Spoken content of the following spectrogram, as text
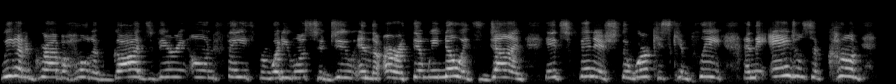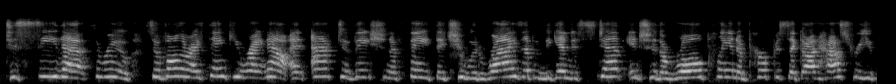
we got to grab a hold of God's very own faith for what he wants to do in the earth. Then we know it's done, it's finished, the work is complete, and the angels have come to see that through. So, Father, I thank you right now an activation of faith that you would rise up and begin to step into the role, plan, and purpose that God has for you.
